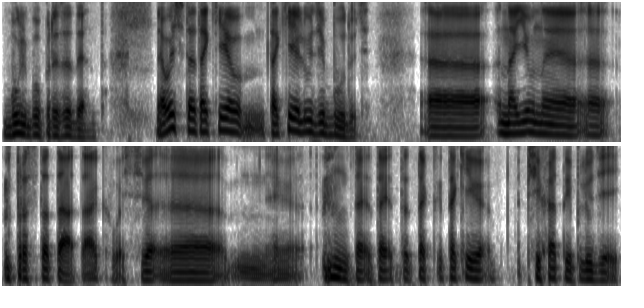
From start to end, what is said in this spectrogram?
бульбу прэзідэнта. А вось это такія такія людзі будуць Э, наіўная э, простота так? Вось э, такі псіхатып людзей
